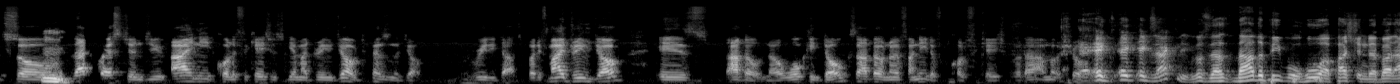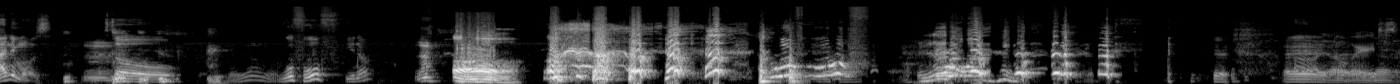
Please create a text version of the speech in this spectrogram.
So Mm. that question, do I need qualifications to get my dream job? Depends on the job, it really does. But if my dream job is, I don't know, walking dogs, I don't know if I need a qualification for that. I'm not sure. Ex- ex- exactly because that's the other people who are passionate about animals. Mm. So, woof woof, you know. Oh. Woof, woof. Eh, no I- words.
